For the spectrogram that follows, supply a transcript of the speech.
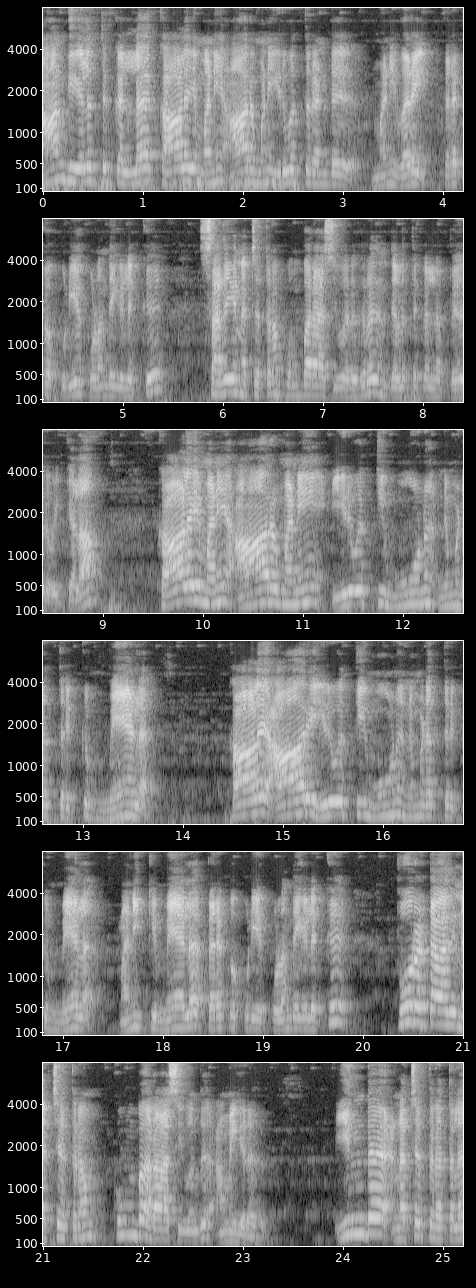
நான்கு எழுத்துக்களில் காலை மணி ஆறு மணி இருபத்தி ரெண்டு மணி வரை பிறக்கக்கூடிய குழந்தைகளுக்கு சதய நட்சத்திரம் கும்பராசி வருகிறது. இந்த எழுத்துக்களில் பேர் வைக்கலாம். காலை மணி ஆறு மணி இருபத்தி மூணு நிமிடத்திற்கு மேலே காலை ஆறு இருபத்தி மூணு நிமிடத்திற்கு மேலே மணிக்கு மேலே பிறக்கக்கூடிய குழந்தைகளுக்கு பூரட்டாதி நட்சத்திரம் கும்ப ராசி வந்து அமைகிறது. இந்த நட்சத்திரத்தில்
